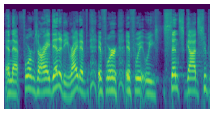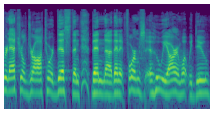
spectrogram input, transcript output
and that forms our identity, right? If, if, we're, if we, we sense God's supernatural draw toward this, then, then, uh, then it forms who we are and what we do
